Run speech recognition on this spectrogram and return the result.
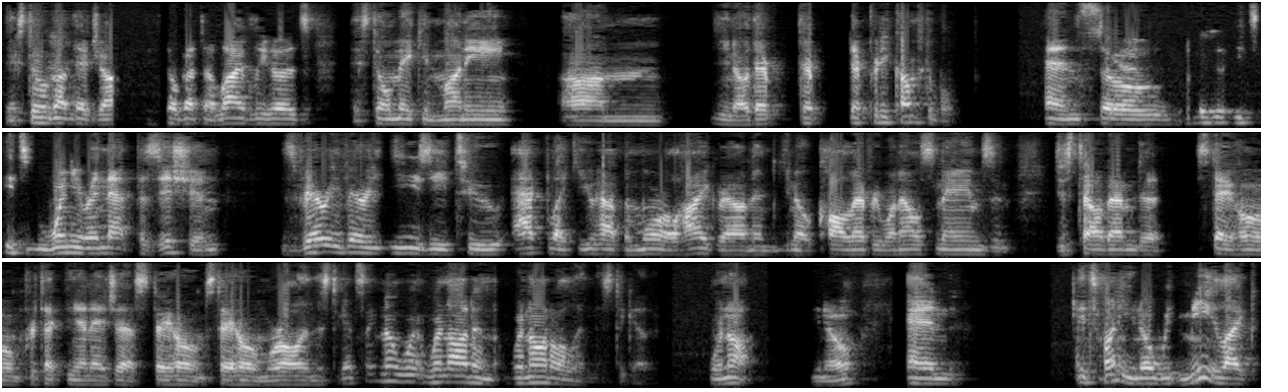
They've still got their jobs, they still got their livelihoods, they're still making money. Um, you know, they're they're they're pretty comfortable. And so yeah. it's it's when you're in that position, it's very very easy to act like you have the moral high ground and you know call everyone else names and just tell them to stay home, protect the NHS, stay home, stay home. We're all in this together. It's like, no, we're, we're not in, we're not all in this together. We're not, you know? And it's funny, you know, with me, like,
